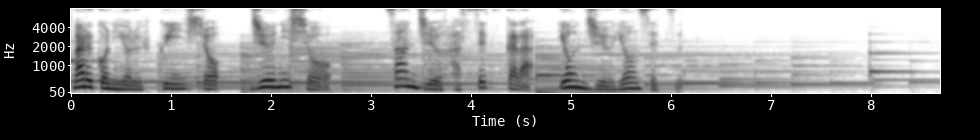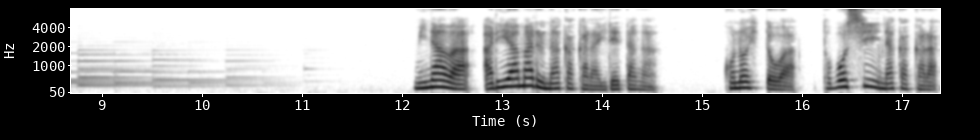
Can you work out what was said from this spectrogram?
マルコによる福音書12章38節から44節。皆は有り余る中から入れたが、この人は乏しい中から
